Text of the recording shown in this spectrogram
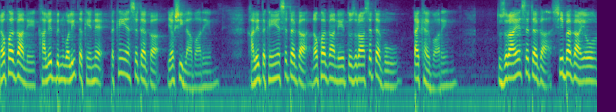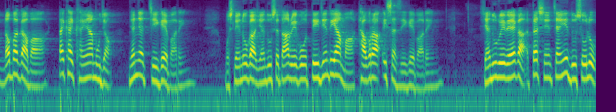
နောက်ဘက်ကနေခါလစ်ဘင်ဝလီတခင်နဲ့တခင်ရဲ့စစ်တပ်ကရောက်ရှိလာပါတယ်ခါလစ်တခင်ရဲ့စစ်တပ်ကနောက်ဘက်ကနေတူဇရာစစ်တပ်ကိုတိုက်ခိုက်ပါတယ်တူဇရာရဲ့စစ်တပ်ကရှေ့ဘက်ကရောနောက်ဘက်ကပါတိုက်ခိုက်ခံရမှုကြောင့်ညံ့ညက်ကြေခဲ့ပါတယ်မွတ်စလင်တို့ကရန်သူစစ်သားတွေကိုတေခြင်းတရားမှာထာဝရအိတ်ဆက်စေခဲ့ပါတယ်ရန်သူတွေတဲကအသက်ရှင်ကြံရည်သူဆိုလို့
